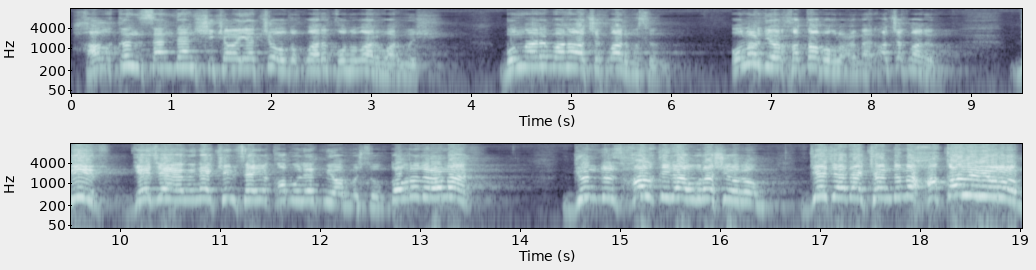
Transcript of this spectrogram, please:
halkın senden şikayetçi oldukları konular varmış. Bunları bana açıklar mısın? Olur diyor Hattab oğlu Ömer açıklarım. Bir gece evine kimseyi kabul etmiyormuşsun. Doğrudur Ömer. Gündüz halk ile uğraşıyorum. Gece de kendimi hakka veriyorum.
